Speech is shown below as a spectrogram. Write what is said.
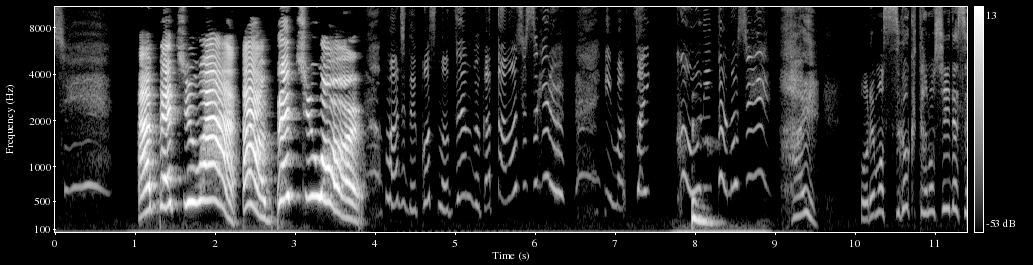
しい I bet you are. I bet you are. こすの全部が楽しすぎる。今最高に楽しい、はい。俺もすごく楽しいです。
